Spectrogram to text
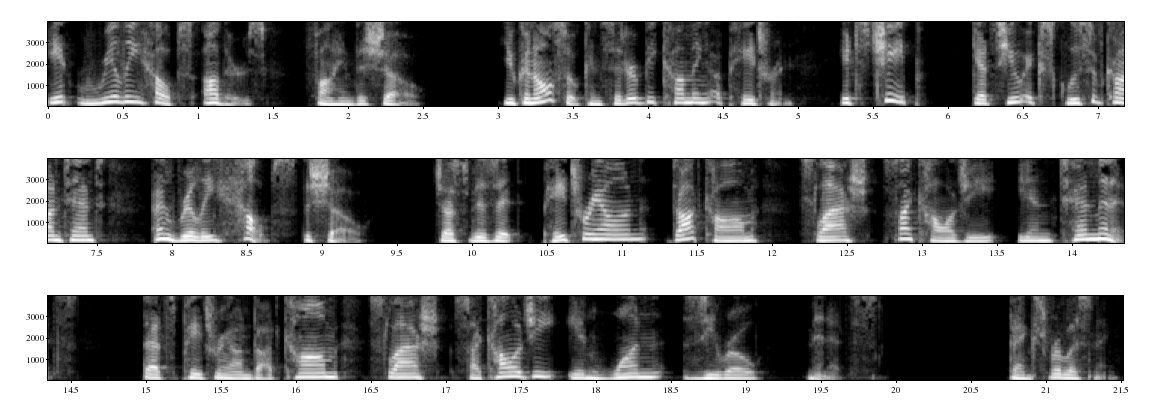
It really helps others find the show. You can also consider becoming a patron. It's cheap, gets you exclusive content, and really helps the show. Just visit patreon.com slash psychology in 10 minutes. That's patreon.com slash psychology in one zero minutes. Thanks for listening.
